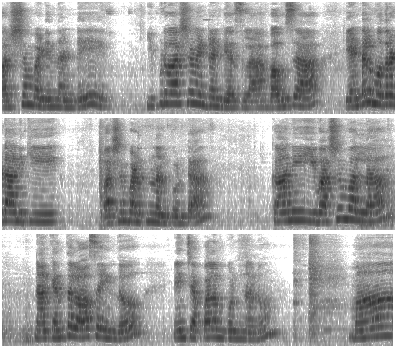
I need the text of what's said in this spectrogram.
వర్షం పడిందండి. ఇప్పుడు వర్షం ఏంటండి అసలు? బహుశా ఎండలు ముదరడానికి వర్షం పడుతుంది అనుకుంటా కానీ ఈ వర్షం వల్ల నాకెంత లాస్ అయిందో నేను చెప్పాలనుకుంటున్నాను. మా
